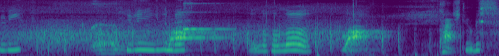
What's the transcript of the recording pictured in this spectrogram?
Yürü git. Yürüyün gidin be. Allah Allah. Şimdi biz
